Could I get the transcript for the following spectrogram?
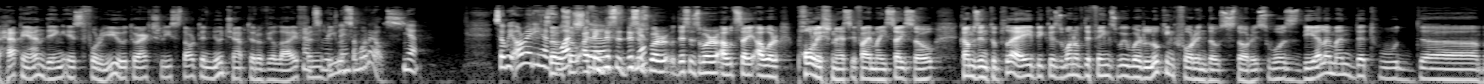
a happy ending is for you to actually start a new chapter of your life and be with someone else. yeah. So we already have So, watched. so I think this is this yeah? is where this is where I would say our Polishness, if I may say so, comes into play because one of the things we were looking for in those stories was the element that would uh,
